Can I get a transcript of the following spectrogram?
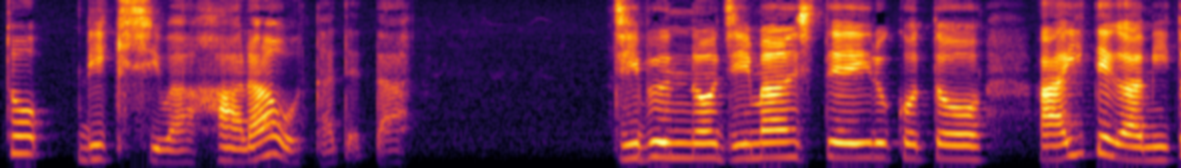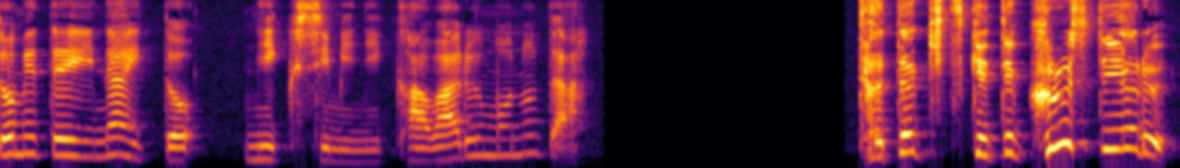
と力士は腹を立てた。自分の自慢していることを相手が認めていないと憎しみに変わるものだ。叩きつけて殺してやる。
